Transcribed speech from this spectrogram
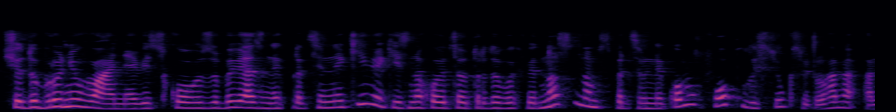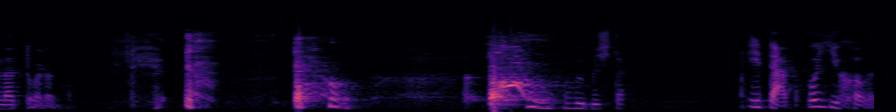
щодо бронювання військовозобов'язаних працівників, які знаходяться у трудових відносинах з працівником ФОП Лисюк Світлана Анатолівна. Вибачте. І так, поїхали.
